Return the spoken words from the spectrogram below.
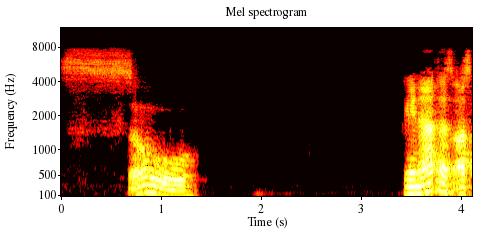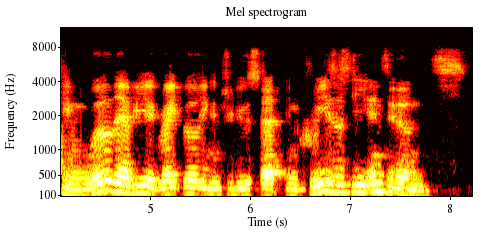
So, Renata is asking, will there be a great building introduced that increases the incidence?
